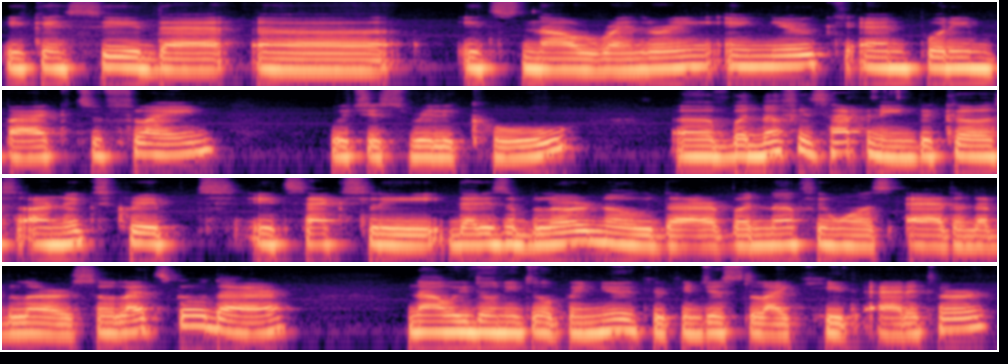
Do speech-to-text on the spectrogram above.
you can see that uh, it's now rendering a nuke and putting back to flame, which is really cool. Uh, but nothing's happening because our nuke script, it's actually, there is a blur node there, but nothing was added on the blur. So let's go there. Now we don't need to open nuke. You can just like hit editor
